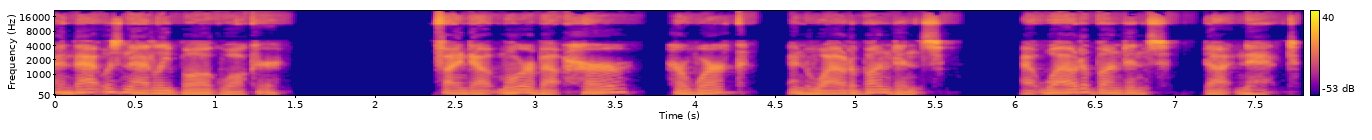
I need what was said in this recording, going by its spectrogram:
And that was natalie bogwalker. Find out more about her her work and wild abundance at wildabundance.net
